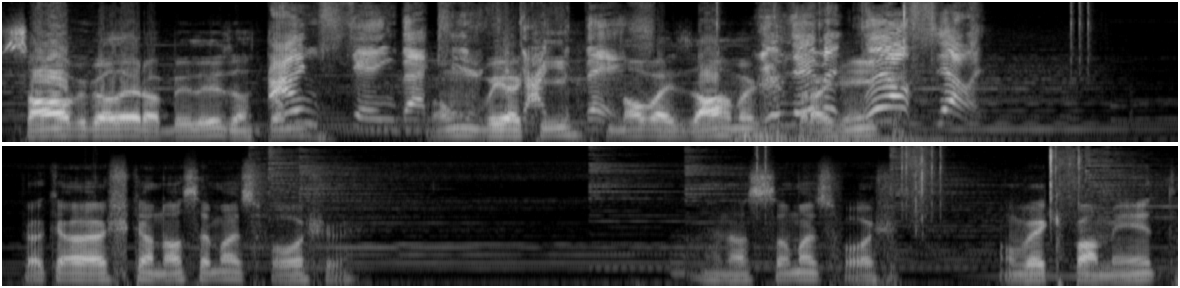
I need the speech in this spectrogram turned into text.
Salve galera, beleza? Tem... Vamos ver aqui novas armas pra gente. Pior que eu acho que a nossa é mais forte, velho. As nossas são mais fortes. Vamos ver equipamento.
